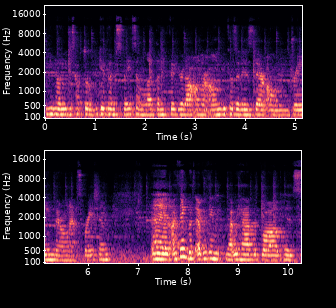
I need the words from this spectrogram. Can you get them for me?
you know you just have to give them space and let them figure it out on their own because it is their own dream, their own aspiration. And I think with everything that we have, the blog, his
